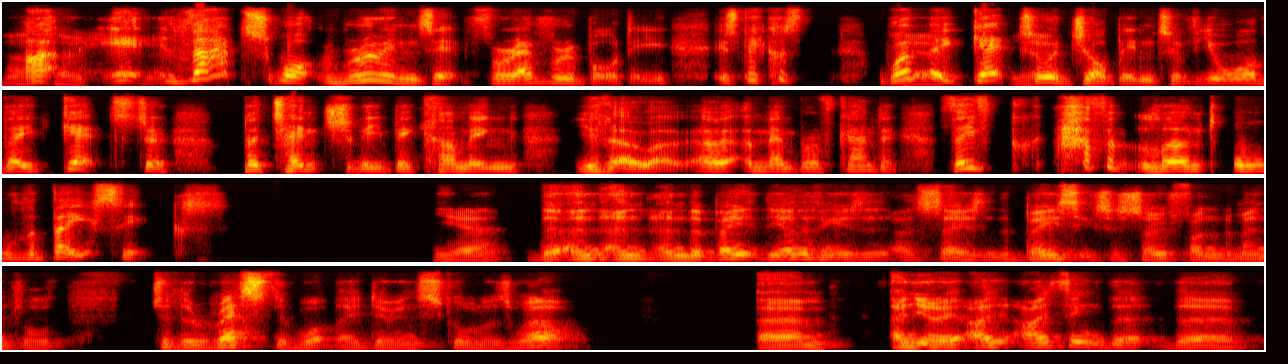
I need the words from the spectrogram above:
No, I- it, that's what ruins it for everybody is because when Yeah, they get to a job interview or they get to potentially becoming you know a, a member of candidate they haven't learnt all the basics. Yeah, the, and and and the ba- the other thing is I'd say is that the basics are so fundamental to the rest of what they do in school as well. Um, and you know, I, I think that the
